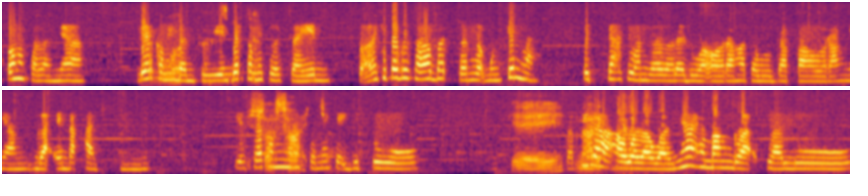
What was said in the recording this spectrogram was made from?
Apa masalahnya? Biar kami bantuin biar kami selesain. Soalnya kita bersahabat kan? Nggak mungkin lah pecah cuma gara-gara dua orang atau beberapa orang yang nggak enak hati. Biasa Bisa kami saja. rasanya kayak gitu oke tapi menarik. ya awal-awalnya emang nggak selalu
